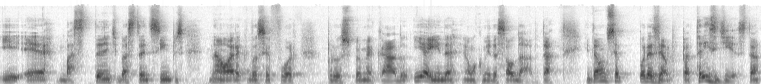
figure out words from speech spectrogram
e é bastante, bastante simples na hora que você for para o supermercado e ainda é uma comida saudável, tá? Então você, por exemplo, para três dias, tá?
